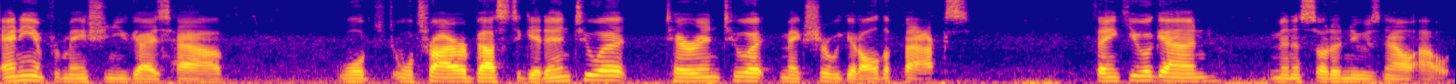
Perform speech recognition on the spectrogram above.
any information you guys have. We'll, we'll try our best to get into it, tear into it, make sure we get all the facts. Thank you again. Minnesota News Now out.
